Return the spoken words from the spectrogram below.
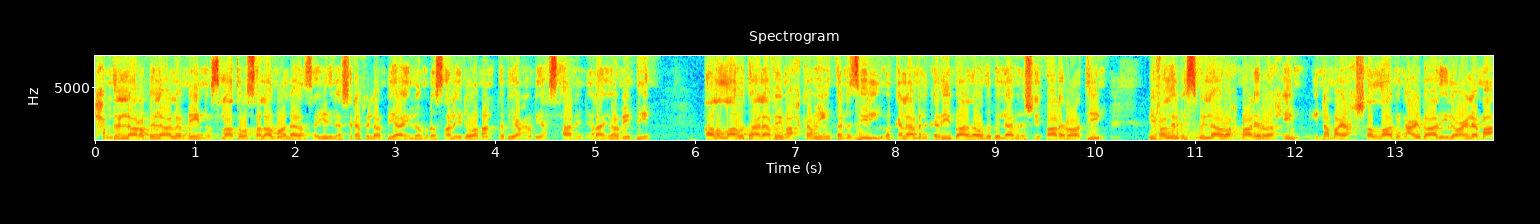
الحمد لله رب العالمين والصلاة والسلام على سيد الأشرف الأنبياء والمرسلين ومن تبعهم بإحسان إلى يوم الدين قال الله تعالى في محكمه التنزيل وكلام الكريم بعد أعوذ بالله من الشيطان الرجيم بفضل بسم الله الرحمن الرحيم إنما يخشى الله من عباده العلماء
